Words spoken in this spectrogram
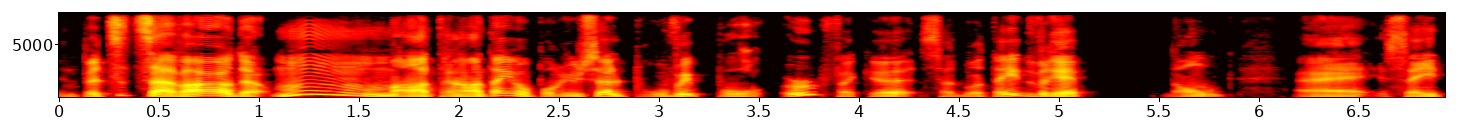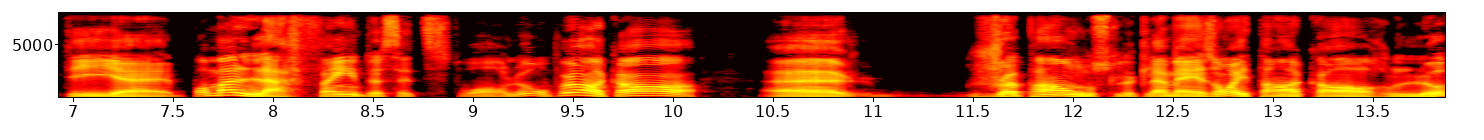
une petite saveur de hum, en 30 ans, ils n'ont pas réussi à le prouver pour eux. Fait que ça doit être vrai. Donc, euh, ça a été euh, pas mal la fin de cette histoire-là. On peut encore, je pense que la maison est encore là.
